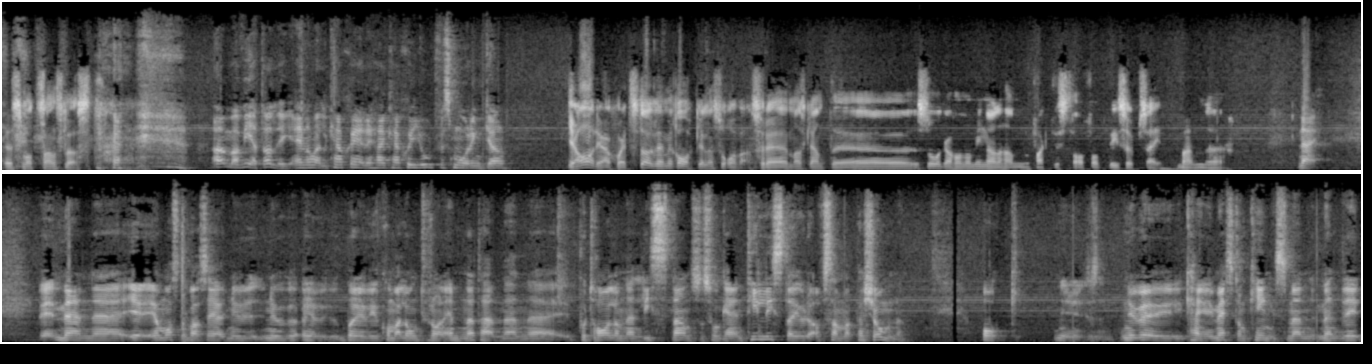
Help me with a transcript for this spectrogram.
det är smått sanslöst. ja, man vet aldrig. NHL kanske är det. Han kanske är gjord för små rinkar. Ja, det har skett större mirakel än så. Va? Så det, man ska inte eh, såga honom innan han faktiskt har fått visa upp sig. Men eh, Nej. Men eh, jag måste bara säga, nu, nu börjar vi komma långt ifrån ämnet här, men eh, på tal om den listan så såg jag en till lista gjord av samma person. Och nu, nu kan jag ju mest om Kings, men, men det,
